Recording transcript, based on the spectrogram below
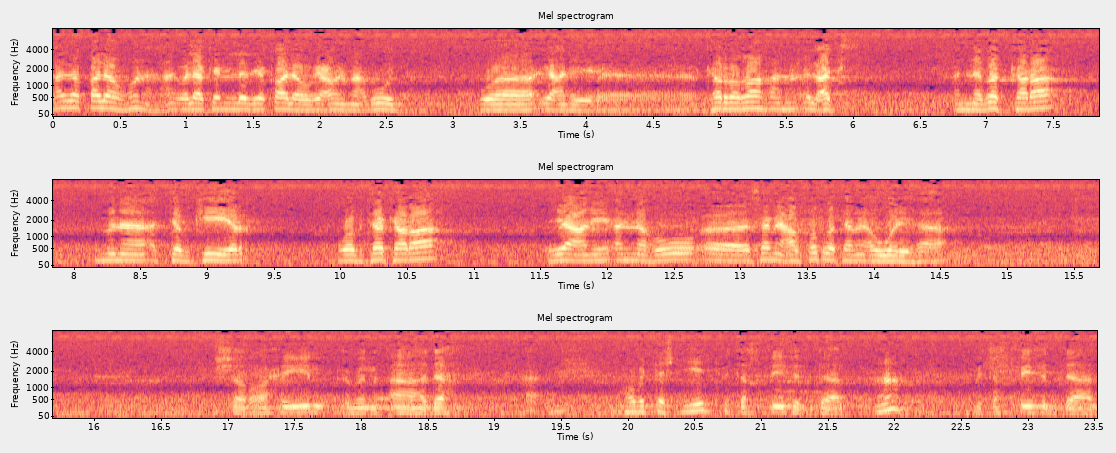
هذا قاله هنا ولكن الذي قاله في عون المعبود ويعني آه، كرره العكس. أن بكر من التبكير وابتكر يعني أنه آه، سمع الخطبة من أولها. شراحيل بن آدة هو بالتشديد؟ بتخفيف الدال. ها؟ بتخفيف الدال.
